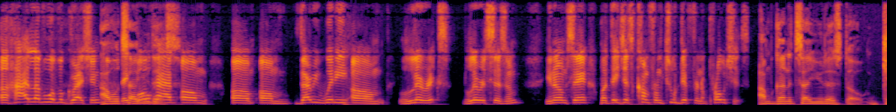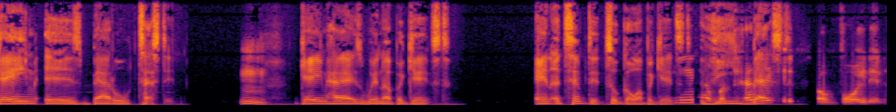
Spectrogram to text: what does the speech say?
a high level of aggression. I will they tell you both this. have um um um very witty um lyrics, lyricism. You know what I'm saying? But they just come from two different approaches. I'm gonna tell you this though. Game is battle tested. Mm. Game has went up against and attempted to go up against Yeah, the Kendrick best. avoided.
